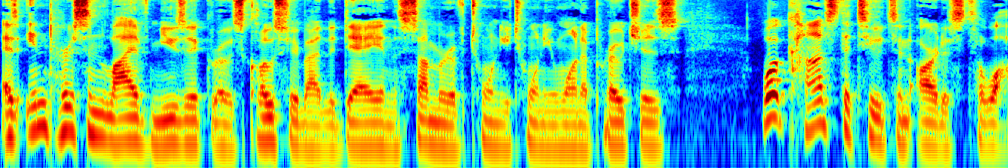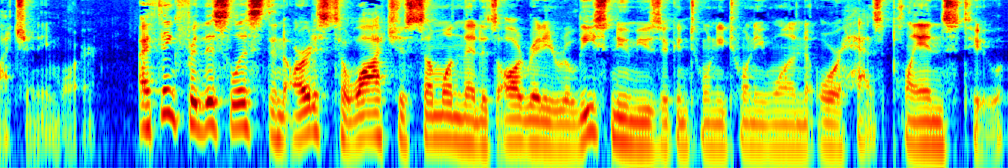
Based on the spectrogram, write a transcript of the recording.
as in person live music grows closer by the day and the summer of 2021 approaches, what constitutes an artist to watch anymore? I think for this list, an artist to watch is someone that has already released new music in 2021 or has plans to.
